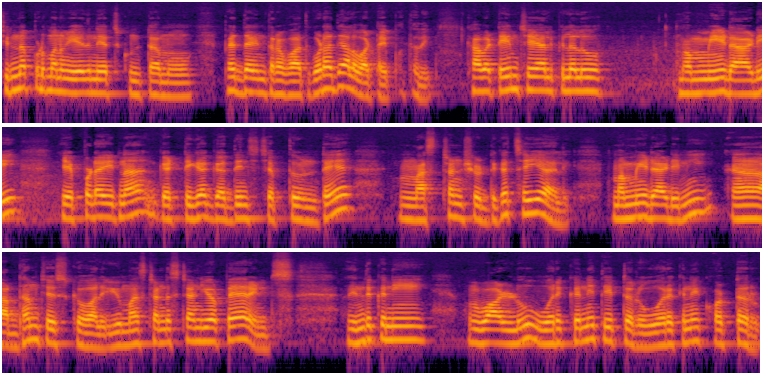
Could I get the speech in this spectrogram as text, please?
చిన్నప్పుడు మనం ఏది నేర్చుకుంటామో పెద్ద అయిన తర్వాత కూడా అదే అలవాటు అయిపోతుంది కాబట్టి ఏం చేయాలి పిల్లలు? మమ్మీ డాడీ ఎప్పుడైనా గట్టిగా గద్దించి చెప్తూ ఉంటే మస్ట్ అండ్ షుడ్గా చెయ్యాలి. మమ్మీ డాడీని అర్థం చేసుకోవాలి. You must understand your parents. ఎందుకని? వాళ్ళు ఊరికనే తిట్టరు ఊరికనే కొట్టరు.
